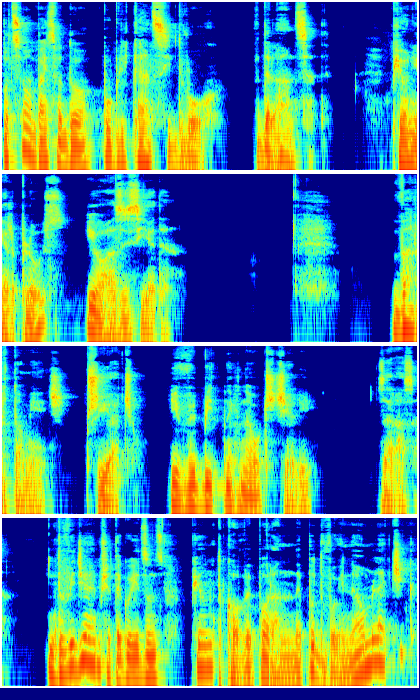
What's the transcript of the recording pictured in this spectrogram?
Odsyłam Państwa do publikacji dwóch w The Lancet. Pionier Plus i Oasis 1. Warto mieć przyjaciół i wybitnych nauczycieli zarazem. Dowiedziałem się tego jedząc piątkowy poranny podwójny omlecik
